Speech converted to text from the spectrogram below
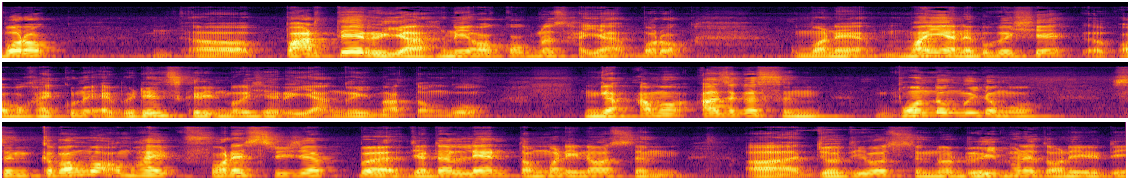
บล็อกเอ่อพาร์เตอร์ยาเนี่ยออกก็น่าสายบล็อกมันเนี่ยไม่อะไรบอกก็เชื่อเอาไปใครคุณเอเวเดนส์กรีนบอกก็เชื่อเรียงเงยมาต้องกู nga amo ajaka sung bondongui tongo sung kabangma omhai forest reserve jeta land tongmani no sung যদিও sung no rui phane toni redi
